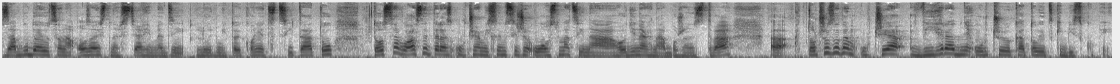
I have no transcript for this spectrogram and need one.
zabúdajúca na ozajstné vzťahy medzi ľuďmi. To je koniec citátu. To sa vlastne teraz učia, myslím si, že u osmaci na hodinách náboženstva. To, čo sa tam učia, výhradne určujú katolícky biskupy.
